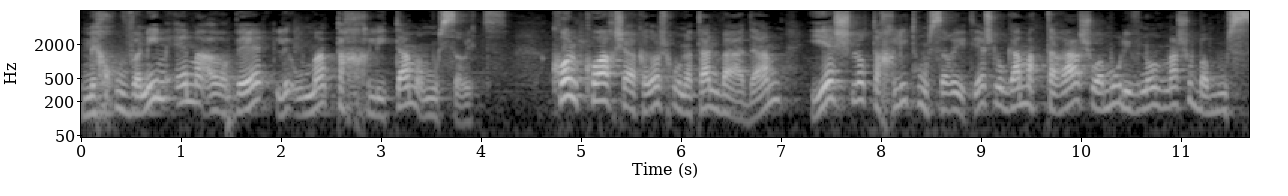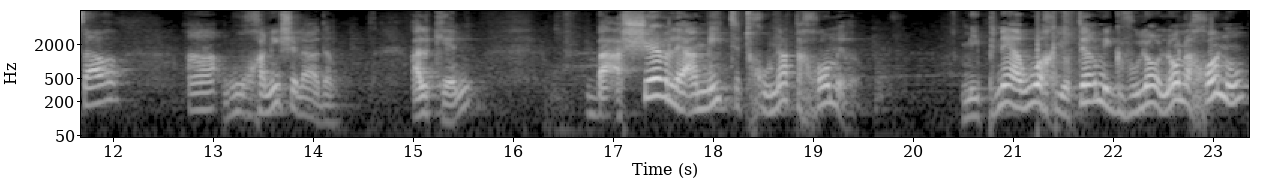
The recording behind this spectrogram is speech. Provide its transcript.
מכוונים המה הרבה לעומת תכליתם המוסרית. כל כוח שהקדוש ברוך הוא נתן באדם, יש לו תכלית מוסרית, יש לו גם מטרה שהוא אמור לבנות משהו במוסר הרוחני של האדם. על כן, באשר להעמית תכונת החומר מפני הרוח יותר מגבולו לא נכון הוא,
